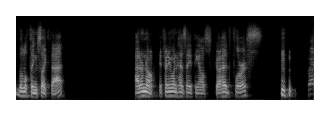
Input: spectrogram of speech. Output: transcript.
little things like that. I don't know if anyone has anything else. Go ahead, Floris. Well,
